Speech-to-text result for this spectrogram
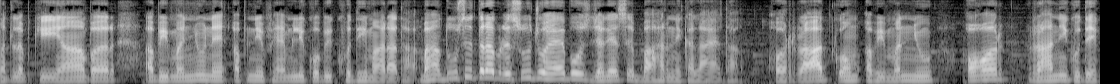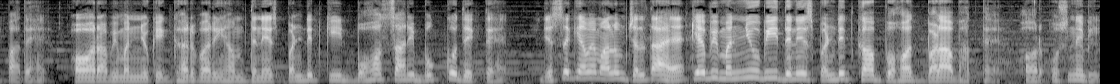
मतलब कि यहाँ पर अभिमन्यु ने अपनी फैमिली को भी खुद ही मारा था। वहाँ दूसरी तरफ़ रिसु जो है, वो उस जगह से बाहर निकल आया था। और रात को हम अभिमन्यु और रानी को देख पाते हैं। और अभिमन्यु के घर पर ही हम दिनेश पंडित की बहुत सारी बुक को देखते हैं, जिससे कि हमें मालूम चलता है कि अभिमन्यु भी दिनेश पंडित का बहुत बड़ा भक्त है और उसने भी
